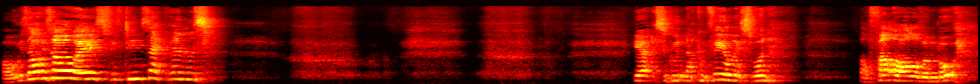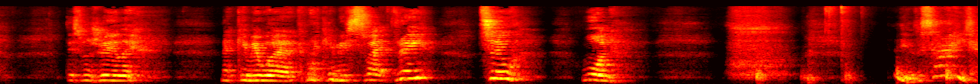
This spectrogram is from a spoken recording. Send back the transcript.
Always, always, always. 15 seconds. Yeah, it's a good one. I can feel this one. I felt all of them, but this one's really making me work, making me sweat. Three, two, one. The other side.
